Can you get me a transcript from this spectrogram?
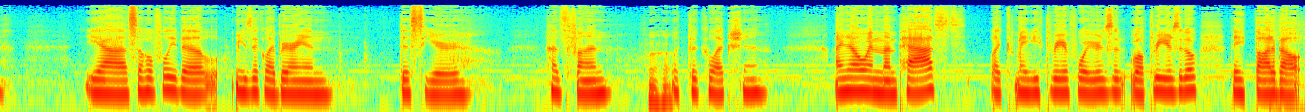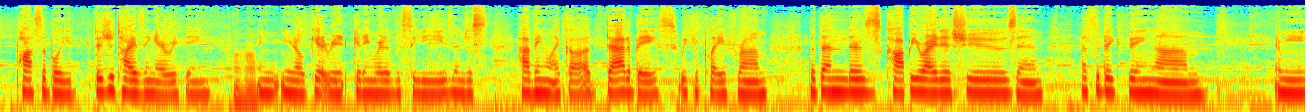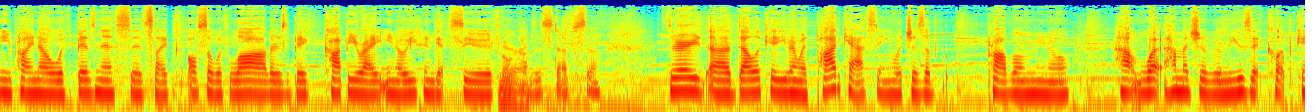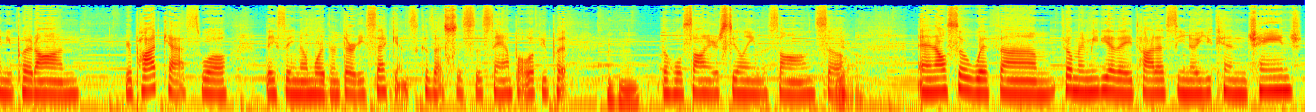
yeah, so hopefully the music librarian this year has fun with the collection. I know in the past, like maybe three or four years, well, three years ago, they thought about possibly digitizing everything Uh-huh. and you know get ri- getting rid of the CDs and just having like a database we could play from. But then there's copyright issues and that's a big thing. Um, I mean, you probably know with business, it's like also with law, there's a big copyright. You know, you can get sued for all kinds of stuff. So it's very uh, delicate, even with podcasting, which is a problem. You know, how what how much of a music clip can you put on your podcast? Well, they say no more than 30 seconds because that's just a sample. If you put hmm the whole song, you're stealing the song. So, Yeah. and also with um, film and media, they taught us, you know, you can change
